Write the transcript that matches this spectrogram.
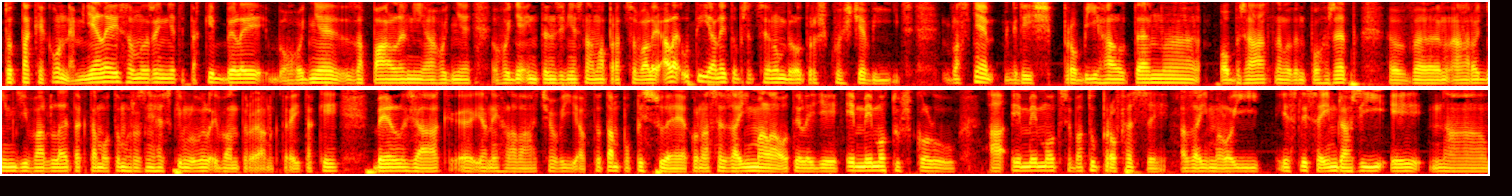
to tak jako neměli, samozřejmě ty taky byli hodně zapálený a hodně, hodně intenzivně s náma pracovali, ale u té Jany to přece jenom bylo trošku ještě víc. Vlastně, když probíhal ten obřád nebo ten pohřeb v Národním divadle, tak tam o tom hrozně hezky mluvil Ivan Trojan, který taky byl žák Jany Hlaváčový a to tam popisuje, jak ona se zajímala o ty lidi i mimo tu školu a i mimo třeba tu profesi. A zajímalo jí, jestli se jim daří i na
